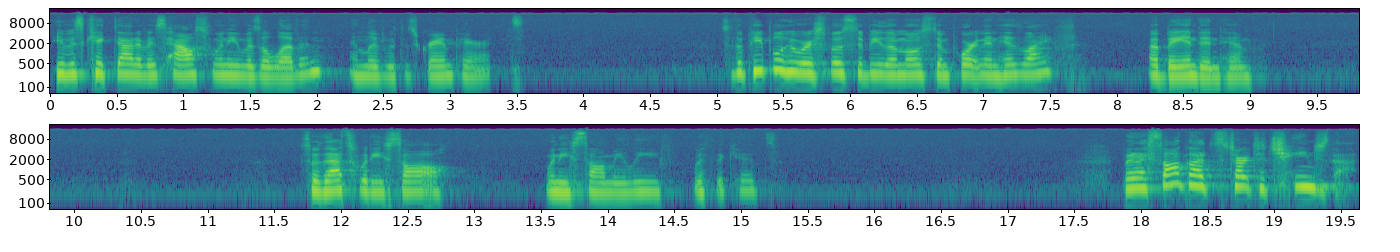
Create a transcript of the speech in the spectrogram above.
He was kicked out of his house when he was 11 and lived with his grandparents. So the people who were supposed to be the most important in his life abandoned him. So that's what he saw when he saw me leave with the kids. But I saw God start to change that.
